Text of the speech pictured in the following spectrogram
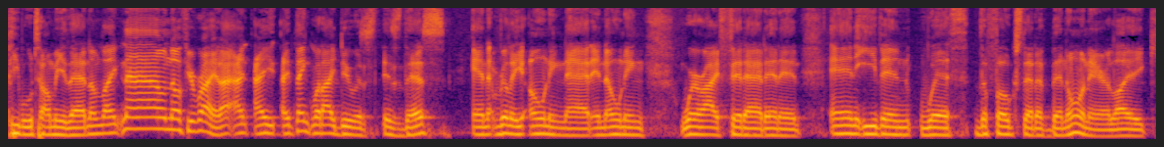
people tell me that, and I'm like, nah, I don't know if you're right. I, I, I think what I do is is this, and really owning that and owning where I fit at in it, and even with the folks that have been on there, like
